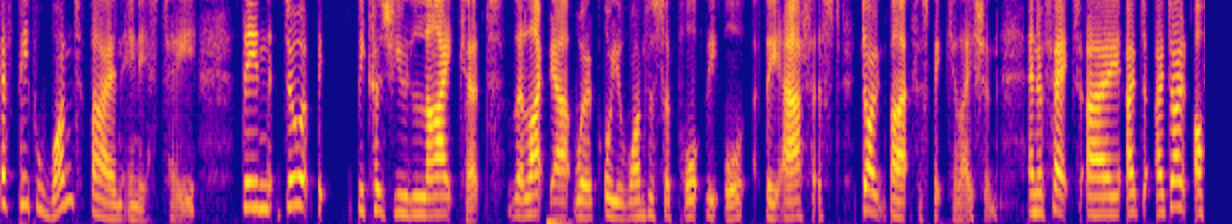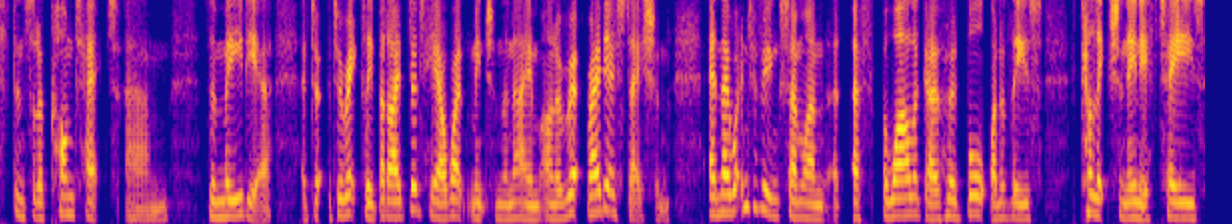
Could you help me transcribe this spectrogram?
if people want to buy an NFT, then do it. Be- because you like it, they like the artwork, or you want to support the or, the artist, don't buy it for speculation. And in fact, I, I, I don't often sort of contact um, the media uh, directly, but I did hear, I won't mention the name, on a radio station, and they were interviewing someone a, a, while ago who had bought one of these collection NFTs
